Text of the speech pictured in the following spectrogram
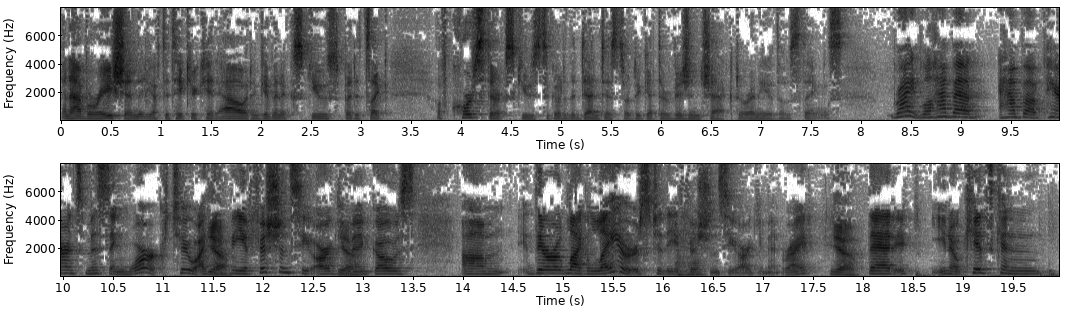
an aberration that you have to take your kid out and give an excuse, but it's like. Of course, they're excused to go to the dentist or to get their vision checked or any of those things. Right. Well, how about how about parents missing work too? I Yeah. think the efficiency argument Yeah. goes. Um, there are like layers to the efficiency argument, right? Mm-hmm. Yeah. That it, you know, kids can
